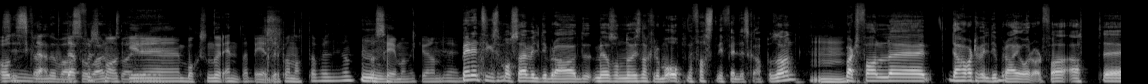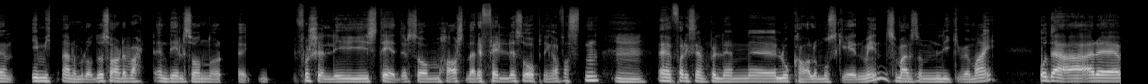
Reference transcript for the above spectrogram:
Og Sist gang det var så derfor varmt, var smaker i- eh, boksen går enda bedre på natta. For å si det sånn. Mm. Da ser man ikke hverandre. Men en ting som også er veldig bra med sånn, når vi snakker om å åpne fasten i fellesskap og sånn Mm. i hvert fall, eh, Det har vært veldig bra i år, i hvert fall. At eh, i mitt nærområde så har det vært en del sånn eh, forskjellige steder som har sånn der felles åpning av fasten. Mm. Eh, For eksempel den eh, lokale moskeen min, som er liksom like ved meg. Og det er eh,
